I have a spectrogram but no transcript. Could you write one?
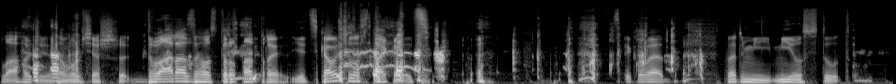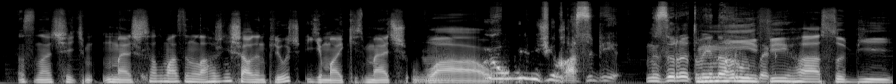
Лагодження, там взагалі що, два рази гострота три. Є цікаво, чи воно стакається. Тепер мій, мій ось тут. Значить, меч з алмазним налагодження, ще один ключ, їма якийсь меч. Вау! Ніфіга собі! Незаритовий нагрудник. Ніфіга собі!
